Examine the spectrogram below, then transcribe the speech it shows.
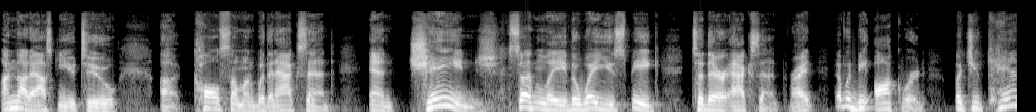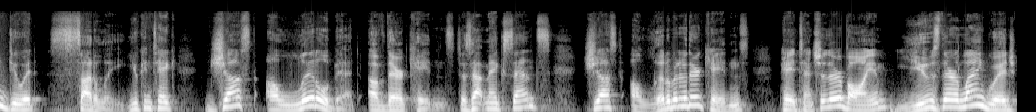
I'm not asking you to uh, call someone with an accent and change suddenly the way you speak to their accent, right? That would be awkward. But you can do it subtly. You can take just a little bit of their cadence. Does that make sense? Just a little bit of their cadence, pay attention to their volume, use their language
